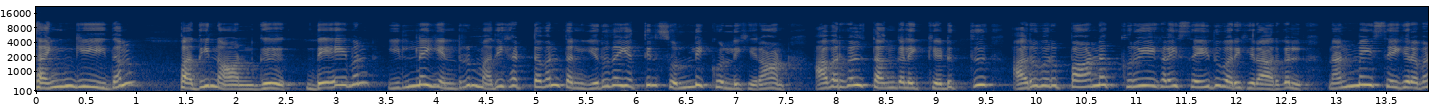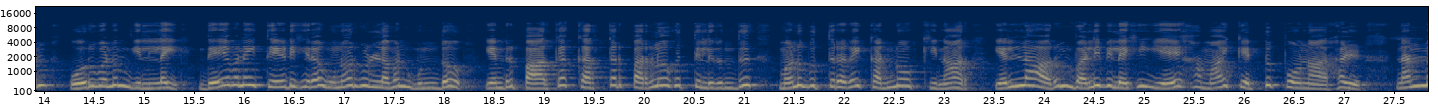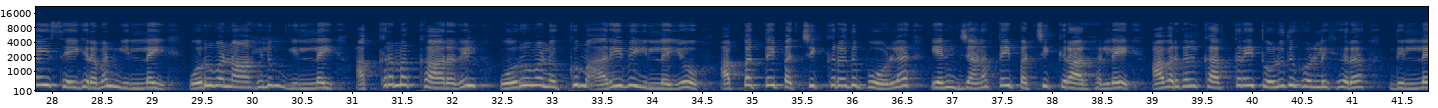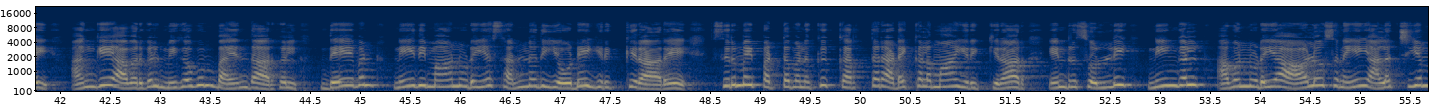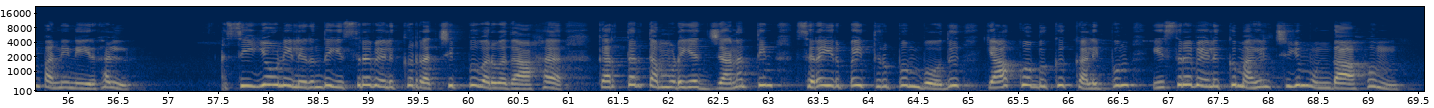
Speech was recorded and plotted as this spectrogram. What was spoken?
சங்கீதம் பதினான்கு. தேவன் இல்லை என்று மதிகெட்டவன் தன் இருதயத்தில் சொல்லிக் கொள்ளுகிறான். அவர்கள் தங்களை கெடுத்து அருவருப்பான கிரியைகளை செய்து வருகிறார்கள். நன்மை செய்கிறவன் ஒருவனும் இல்லை தேவனை தேடுகிற உணர்வுள்ளவன் உண்டோ? என்று பார்க்க கர்த்தர் பரலோகத்திலிருந்து மனுபுத்திரரை கண்ணோக்கினார். எல்லாரும் வழிவிலகி ஏகமாய் கெட்டுப்போனார்கள். நன்மை செய்கிறவன் இல்லை ஒருவனாகிலும் இல்லை. அக்கிரமக்காரரில் ஒருவனுக்கும் அறிவு இல்லையோ? அப்பத்தைப் பட்சிக்கிறது போல என் ஜனத்தை பட்சிக்கிறார்களே. அவர்கள் கர்த்தரைத் தொழுதுகொள்ளுகிறதில்லை. அங்கே அவர்கள் மிகவும் பயந்தார்கள். தேவன் நீதிமானுடைய சன்னதியோடே இருக்கிறாரே. சிறுமைப்பட்டவனுக்குக் கர்த்தர் அடைக்கலமாயிருக்கிறார் என்று சொல்லி நீங்கள் அவனுடைய ஆலோசனையை அலட்சியம் பண்ணினீர்கள். சியோனிலிருந்து இஸ்ரவேலுக்கு ரட்சிப்பு வருவதாக. கர்த்தர் தம்முடைய ஜனத்தின் சிறையிருப்பை திருப்பும்போது யாக்கோபுக்கு களிப்பும் இஸ்ரவேலுக்கு மகிழ்ச்சியும் உண்டாகும்.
